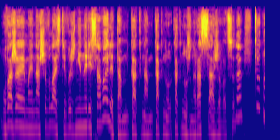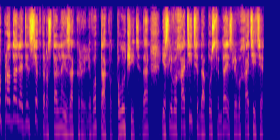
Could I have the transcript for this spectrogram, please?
уважаемые наши власти, вы же не нарисовали там, как нам, как, ну, как нужно рассаживаться, да? И вот мы продали один сектор, остальные закрыли. Вот так вот, получите, да? Если вы хотите, допустим, да, если вы хотите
